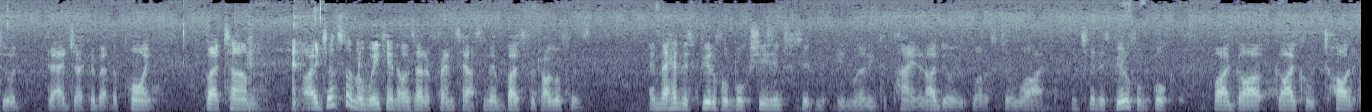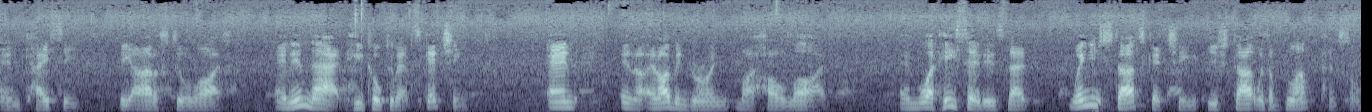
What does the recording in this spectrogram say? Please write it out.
do a dad joke about the point, but um, I just on the weekend I was at a friend's house and they're both photographers, and they had this beautiful book. She's interested in, in learning to paint, and I do a lot of still life, and she had this beautiful book by a guy, guy called Todd M. Casey, The Art of Still Life. And in that, he talked about sketching. And, you know, and I've been drawing my whole life. And what he said is that when you start sketching, you start with a blunt pencil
